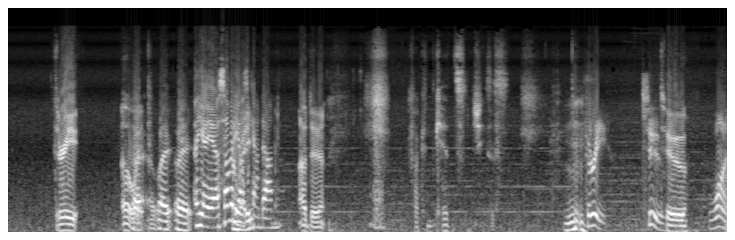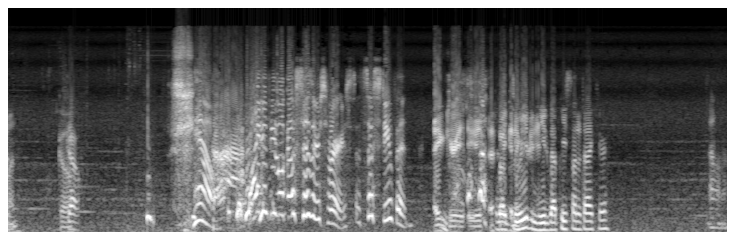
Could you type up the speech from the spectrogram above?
Three. Oh, wait. Wait, wait, wait. Oh, yeah, yeah. Somebody I'm else ready. count down. I'll do it. Fucking kids. Jesus. Three, two, Two. one, one. Go. go. Now, ah. why do people go scissors first? It's so stupid. I agree, dude. I Wait, do we even agree. need Baptiste on attack here? I don't know.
